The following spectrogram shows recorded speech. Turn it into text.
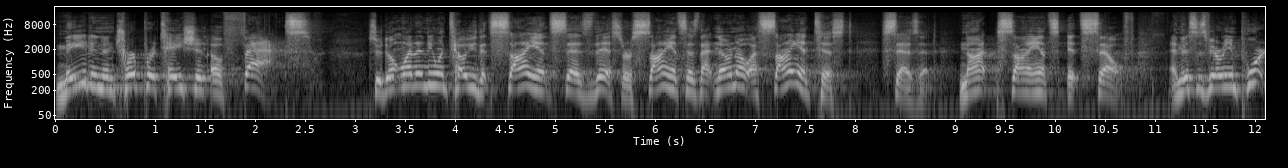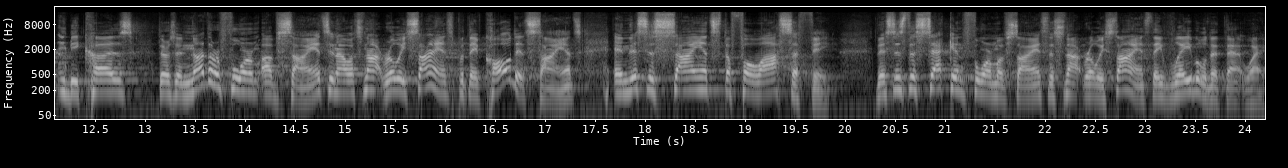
made an interpretation of facts. So don't let anyone tell you that science says this or science says that. No, no, a scientist says it, not science itself. And this is very important because there's another form of science, and now it's not really science, but they've called it science, and this is science the philosophy. This is the second form of science that's not really science. They've labeled it that way.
